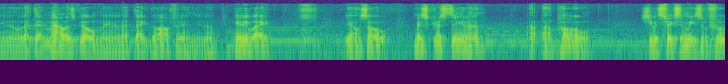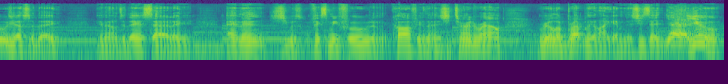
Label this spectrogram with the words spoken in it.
You know, let that malice go, man, and let that golf in. You know. Anyway, you know, so Miss Christina uh, uh, Poe, she was fixing me some food yesterday. You know, today is Saturday, and then she was fixing me food and coffee, and she turned around real abruptly, like, and she said, "Yeah, you,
